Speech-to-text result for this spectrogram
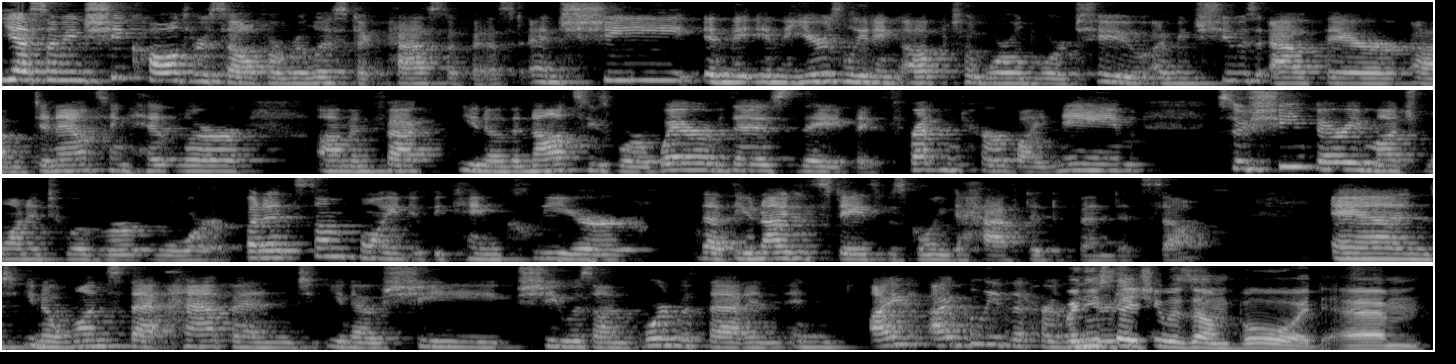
Yes, I mean she called herself a realistic pacifist, and she in the in the years leading up to World War II, I mean she was out there um, denouncing Hitler. Um, in fact, you know the Nazis were aware of this; they they threatened her by name. So she very much wanted to avert war, but at some point it became clear that the United States was going to have to defend itself. And you know, once that happened, you know, she she was on board with that, and and I I believe that her. When you say she was on board. Um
